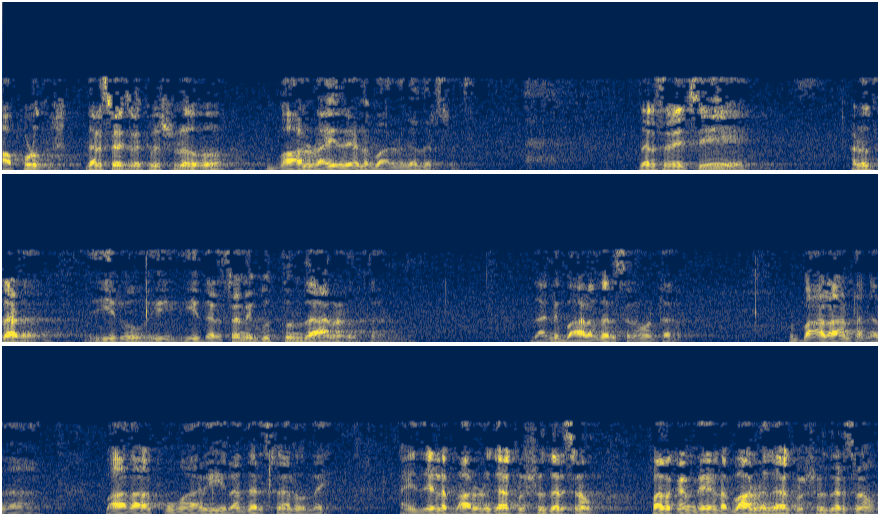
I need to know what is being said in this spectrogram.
అప్పుడు కృష్ణ- దర్శనమిచ్చిన కృష్ణుడు బాలుడు ఐదేళ్ళ బాలుడుగా దర్శనమిస్తాడు. దర్శనమిచ్చి అడుగుతాడు ఈ రూ ఈ- ఈ దర్శనం నీకు గుర్తుందా? అని అడుగుతాడు. దాన్ని బాల దర్శనం అంటారు. బాల అంటాం కదా. బాల కుమారి ఇలా దర్శనాలు ఉన్నాయి. ఐదేళ్ళ బాలుడుగా కృష్ణుడు దర్శనం పదకొండేళ్ళ బాలుడుగా కృష్ణుడు దర్శనం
